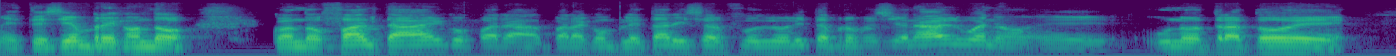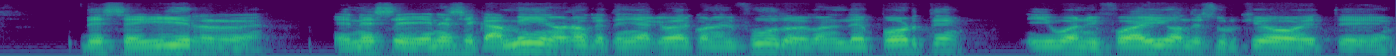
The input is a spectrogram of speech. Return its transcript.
Este, siempre cuando, cuando falta algo para, completar y ser futbolista profesional, bueno, eh, uno trató de, seguir en ese, en ese camino, ¿no? Que tenía que ver con el fútbol, con el deporte. Y bueno, y fue ahí donde surgió este,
